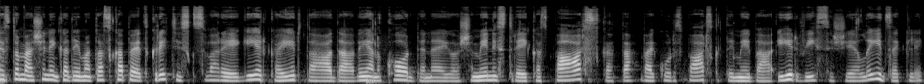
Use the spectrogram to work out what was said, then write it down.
Es domāju, šī gadījumā tas, kāpēc kritiski svarīgi ir, ka ir tāda viena koordinējoša ministrija, kas pārskata vai kuras pārskatījumībā ir visi šie līdzekļi,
